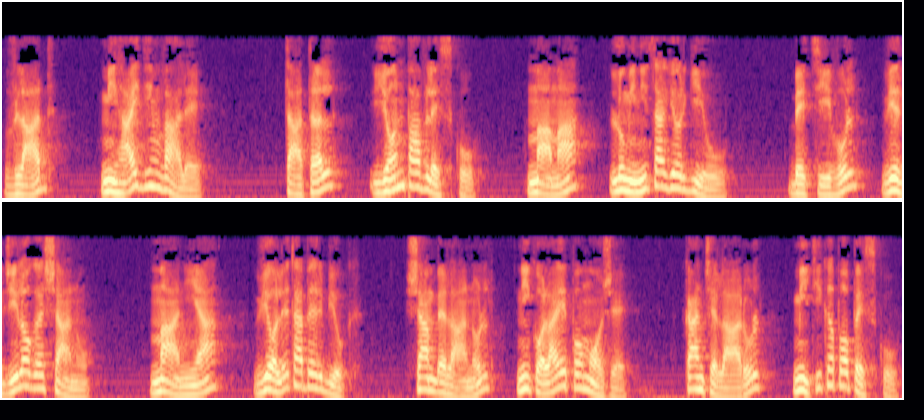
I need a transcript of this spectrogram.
Vlad Mihai din Vale. Tatăl Ion Pavlescu. Mama Luminița Gheorghiu. Bețivul Virgil Ogășanu. Mania Violeta Berbiuc. Șambelanul Nicolae Pomoje, Cancelarul Mitică Popescu.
